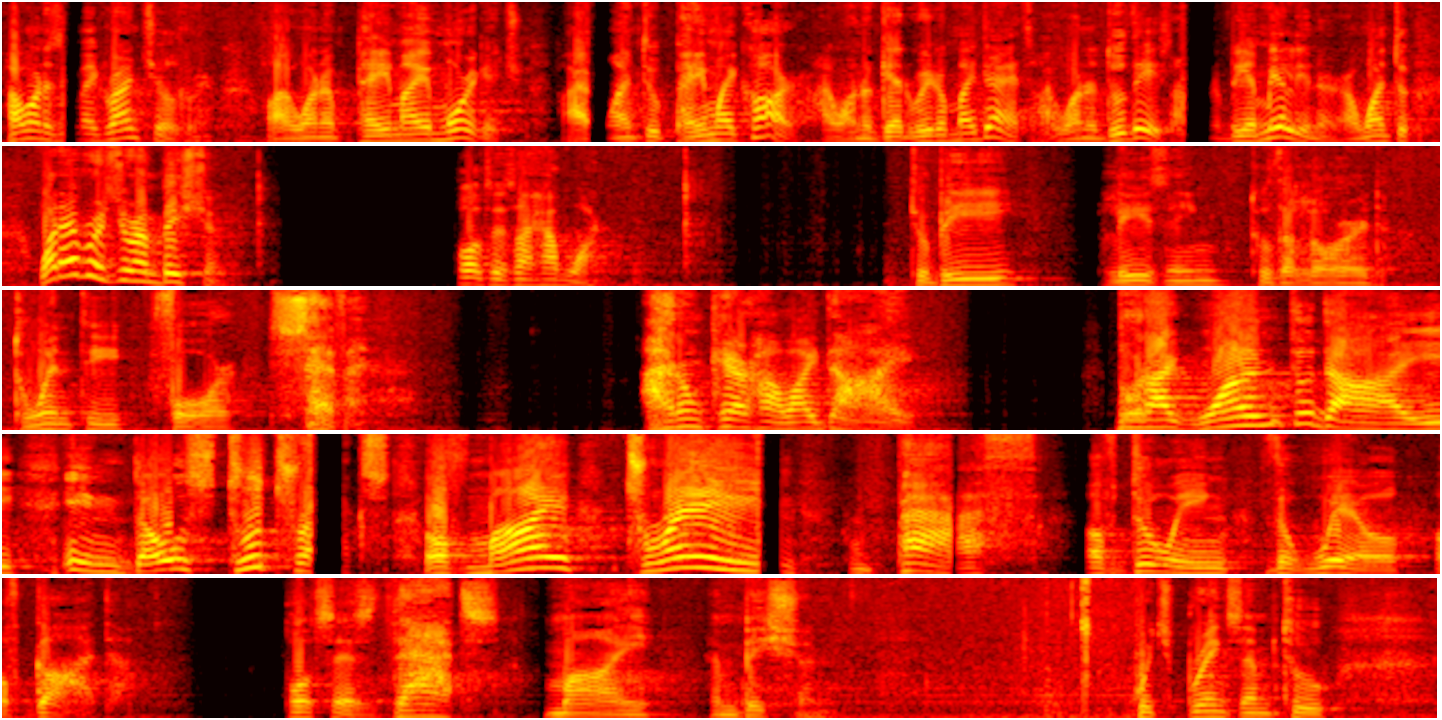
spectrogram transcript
I want to see my grandchildren. I want to pay my mortgage. I want to pay my car. I want to get rid of my debt. I want to do this. I want to be a millionaire. I want to. Whatever is your ambition. Paul says, I have one. To be pleasing to the Lord 24 7. I don't care how I die, but I want to die in those two tracks of my train path of doing the will of God. Paul says, That's my ambition. Which brings them to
